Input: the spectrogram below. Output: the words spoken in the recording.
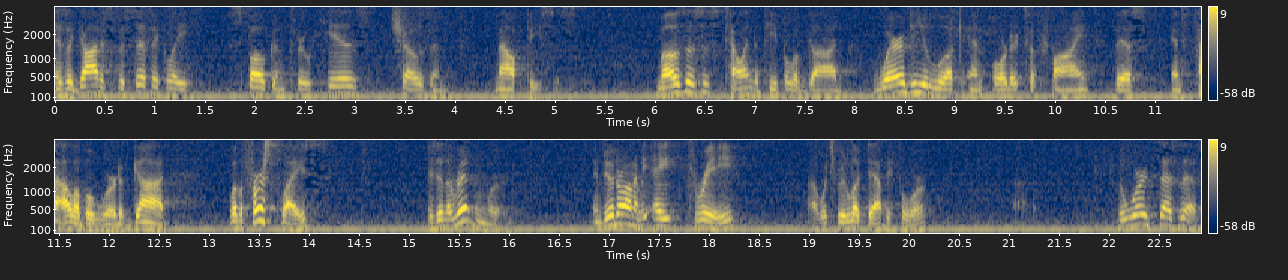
is that God has specifically spoken through his chosen mouthpieces. Moses is telling the people of God, where do you look in order to find this infallible Word of God? Well, the first place is in the written Word. In Deuteronomy 8 3, uh, which we looked at before, uh, the Word says this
